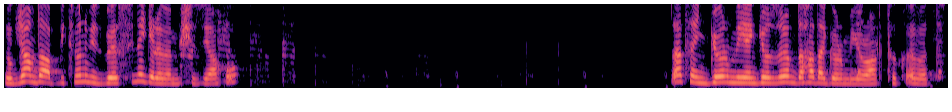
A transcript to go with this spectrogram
Yok canım daha bitmeni biz besine gelememişiz yahu. Zaten görmeyen gözlerim daha da görmüyor artık evet.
